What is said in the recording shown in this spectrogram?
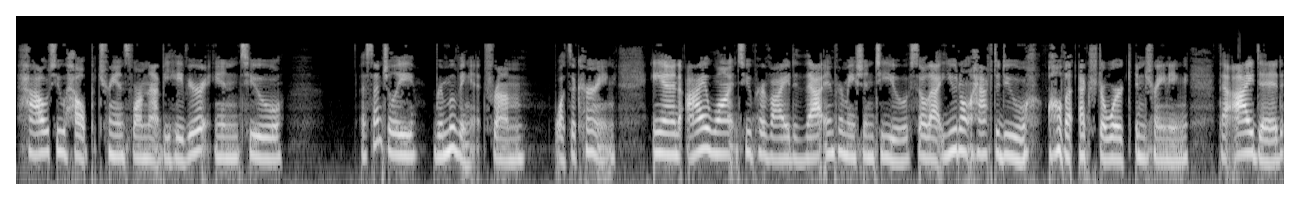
how to help transform that behavior into essentially removing it from what's occurring. And I want to provide that information to you so that you don't have to do all the extra work in training that I did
